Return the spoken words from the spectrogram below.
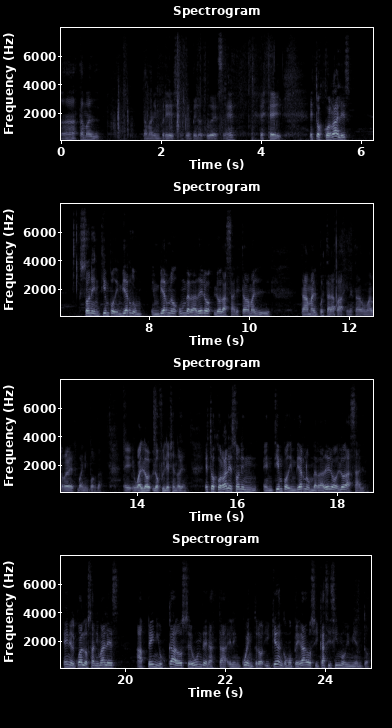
Ah, está mal. Está mal impreso, qué pelotudez, ¿eh? Estos corrales son en tiempo de invierno, invierno un verdadero lodazal. Estaba mal, estaba mal puesta la página, estaba como al revés, bueno, no importa. Eh, igual lo, lo, fui leyendo bien. Estos corrales son en, en tiempo de invierno un verdadero lodazal, en el cual los animales apeñuscados se hunden hasta el encuentro y quedan como pegados y casi sin movimiento.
